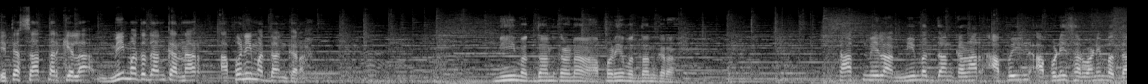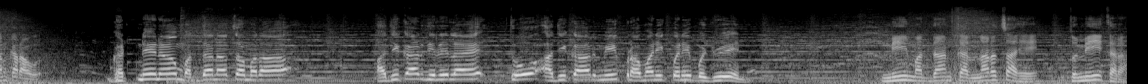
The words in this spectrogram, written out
येत्या सात तारखेला मी मतदान करणार आपणही मतदान करा. मी मतदान करणार आपणही मतदान करा. सात मेला मी मतदान करणार आपण आपणही सर्वांनी मतदान करावं. घटनेनं मतदानाचा मला अधिकार दिलेला आहे तो अधिकार मी प्रामाणिकपणे बजवेन. मी मतदान करणारच आहे. तुम्हीही करा.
